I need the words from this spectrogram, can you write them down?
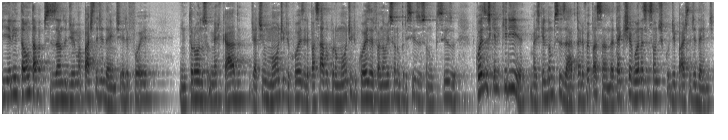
E ele então estava precisando de uma pasta de dente. Ele foi, entrou no supermercado, já tinha um monte de coisa, ele passava por um monte de coisa, ele falou: Não, isso eu não preciso, isso eu não preciso. Coisas que ele queria, mas que ele não precisava. Então ele foi passando, até que chegou na seção de, de pasta de dente.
